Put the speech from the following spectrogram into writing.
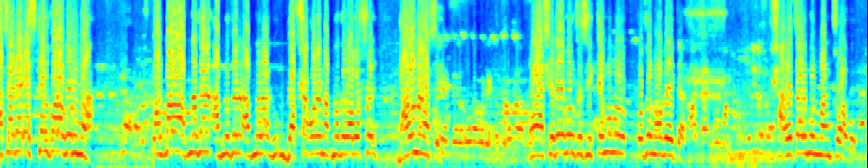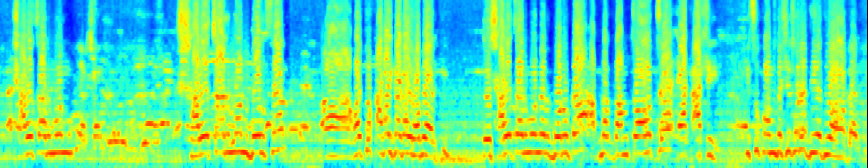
আচ্ছা এটা স্কেল করা গরু না। তারপরে আপনাদের আপনাদের, আপনারা ব্যবসা করেন, আপনাদের অবশ্যই ধারণা আছে। হ্যাঁ সেটাই বলতেছি, কেমন ওজন হবে এটা? সাড়ে চার মন মাংস হবে। সাড়ে চার মন, সাড়ে চার মন বলছেন হয়তো কাটাই কাটাই হবে আর কি। তো সাড়ে চার মনের গরুটা আপনার দাম চাওয়া হচ্ছে এক আশি। কিছু কম বেশি করে দিয়ে দেওয়া হবে আর কি।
